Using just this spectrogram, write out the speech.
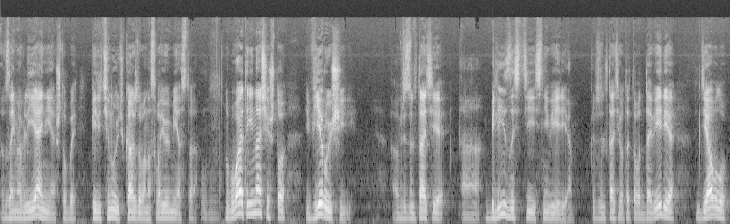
взаимовлияние, чтобы перетянуть каждого на свое место. Но бывает и иначе, что верующий а, в результате а, близости с неверием, в результате вот этого доверия дьяволу,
